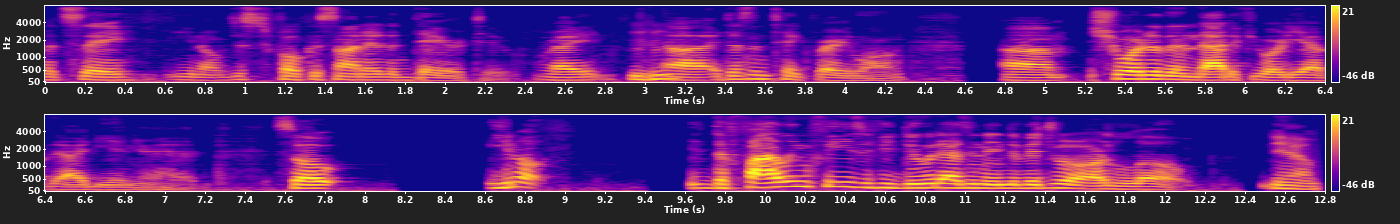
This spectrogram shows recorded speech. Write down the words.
let's say you know just focus on it a day or two right? Mhm. uh, it doesn't take very long. Um, shorter than that if you already have the idea in your head. So you know the filing fees if you do it as an individual are low. Yeah.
